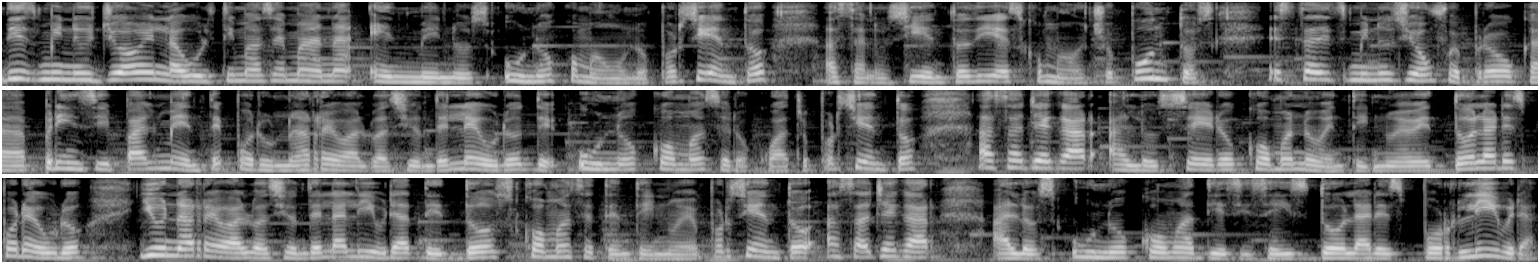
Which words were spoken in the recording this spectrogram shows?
disminuyó en la última semana en menos 1,1% hasta los 110,8 puntos. Esta disminución fue provocada principalmente por una revaluación del euro de 1,04% hasta llegar a los 0,99 dólares por euro y una revaluación de la libra de 2,79% hasta llegar a los 1, 16 dólares por libra.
